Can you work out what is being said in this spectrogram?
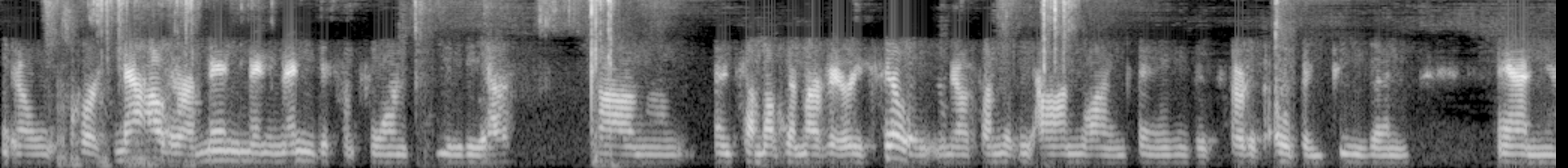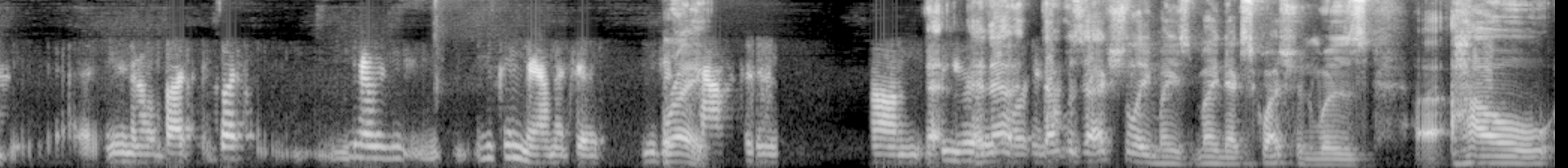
you know, of course, now there are many, many, many different forms of media. Um, and some of them are very silly. You know, some of the online things, it's sort of open season. And, you know, but, but, you know, you, you can manage it. You just Right. have to um, That- really and that, organized. that was actually my my next question was uh, how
